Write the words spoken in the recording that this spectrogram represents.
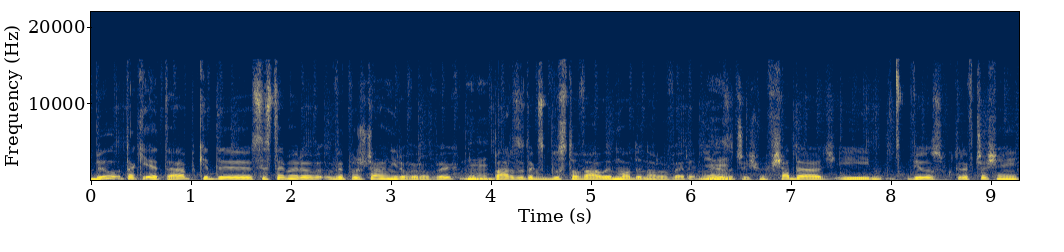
był taki etap, kiedy systemy wypożyczalni rowerowych Mhm. bardzo tak zbustowały modę na rowery. Nie? Mhm. Zaczęliśmy wsiadać i wiele osób, które wcześniej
